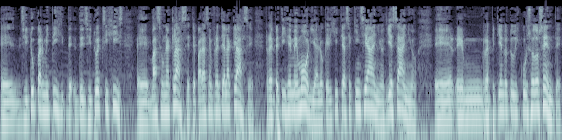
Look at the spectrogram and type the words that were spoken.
Eh, si tú permitís, si tú exigís, eh, vas a una clase, te parás enfrente a la clase, repetís de memoria lo que dijiste hace 15 años, 10 años, em, repitiendo tu discurso docente,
